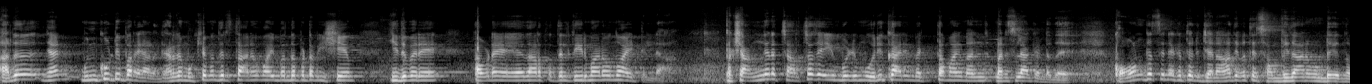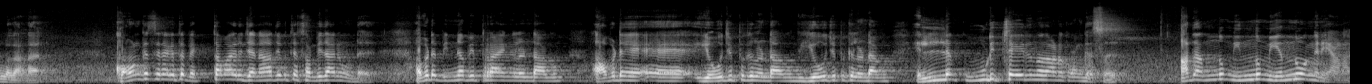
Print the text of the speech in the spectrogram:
അത് ഞാൻ മുൻകൂട്ടി പറയാണ്. കാരണം മുഖ്യമന്ത്രി സ്ഥാനവുമായി ബന്ധപ്പെട്ട വിഷയം ഇതുവരെ അവിടെ യഥാർത്ഥത്തിൽ തീരുമാനമൊന്നും ആയിട്ടില്ല. പക്ഷെ അങ്ങനെ ചർച്ച ചെയ്യുമ്പോഴും ഒരു കാര്യം വ്യക്തമായി മനസ്സിലാക്കേണ്ടത് കോൺഗ്രസിനകത്ത് ഒരു ജനാധിപത്യ സംവിധാനമുണ്ട് എന്നുള്ളതാണ്. കോൺഗ്രസിനകത്ത് വ്യക്തമായ ഒരു ജനാധിപത്യ സംവിധാനമുണ്ട്. അവിടെ ഭിന്നഭിപ്രായങ്ങൾ ഉണ്ടാകും അവിടെ യോജിപ്പുകൾ ഉണ്ടാകും വിയോജിപ്പുകൾ ഉണ്ടാകും എല്ലാം കൂടിച്ചേരുന്നതാണ് കോൺഗ്രസ്. അതന്നും ഇന്നും എന്നും അങ്ങനെയാണ്.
